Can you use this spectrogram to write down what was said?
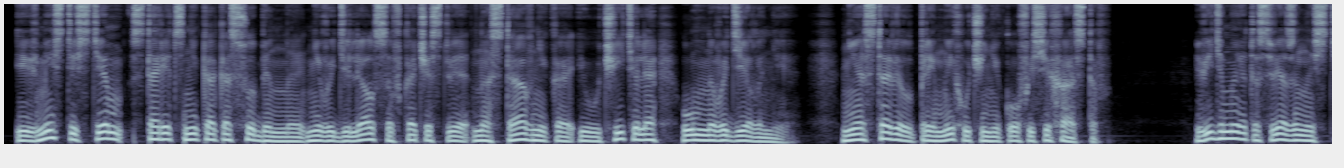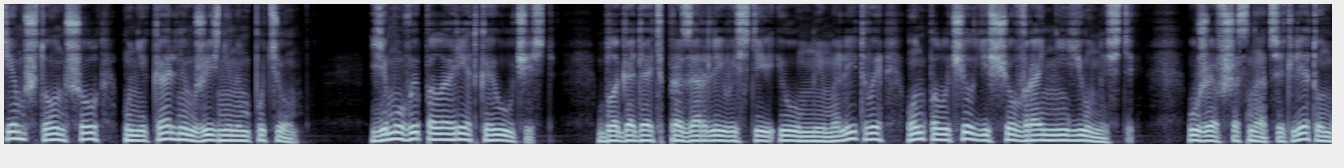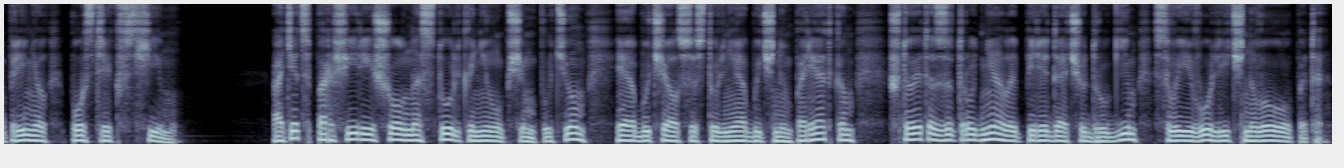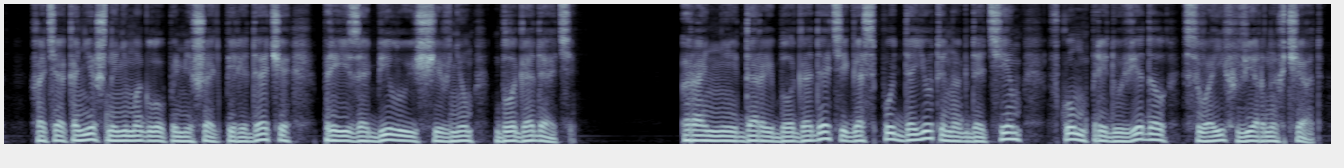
И вместе с тем старец никак особенно не выделялся в качестве наставника и учителя умного делания, не оставил прямых учеников и сихастов. Видимо, это связано с тем, что он шел уникальным жизненным путем. Ему выпала редкая участь. Благодать прозорливости и умной молитвы он получил еще в ранней юности. Уже в 16 лет он принял постриг в схиму. Отец Порфирий шел настолько необщим путем и обучался столь необычным порядком, что это затрудняло передачу другим своего личного опыта хотя, конечно, не могло помешать передаче преизобилующей в нем благодати. Ранние дары благодати Господь дает иногда тем, в ком предуведал своих верных чад.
